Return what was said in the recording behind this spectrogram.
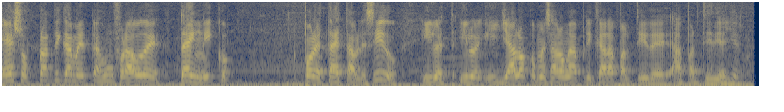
Eso prácticamente es un fraude técnico por estar establecido y, y, y ya lo comenzaron a aplicar a partir de, a partir de ayer.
